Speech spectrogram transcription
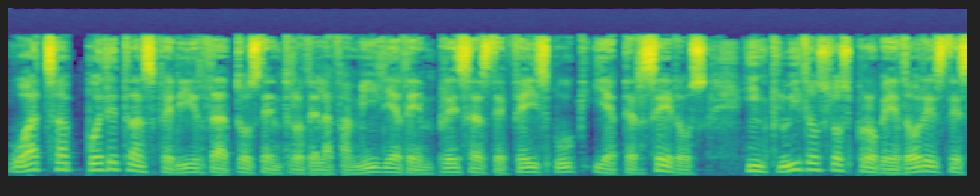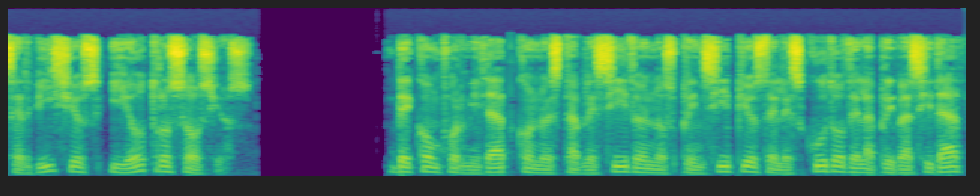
WhatsApp puede transferir datos dentro de la familia de empresas de Facebook y a terceros, incluidos los proveedores de servicios y otros socios. De conformidad con lo establecido en los principios del escudo de la privacidad,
